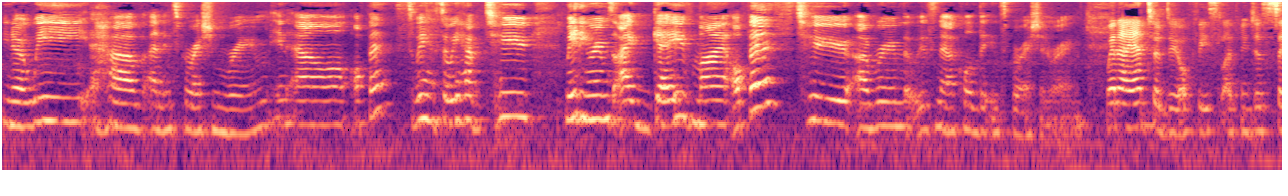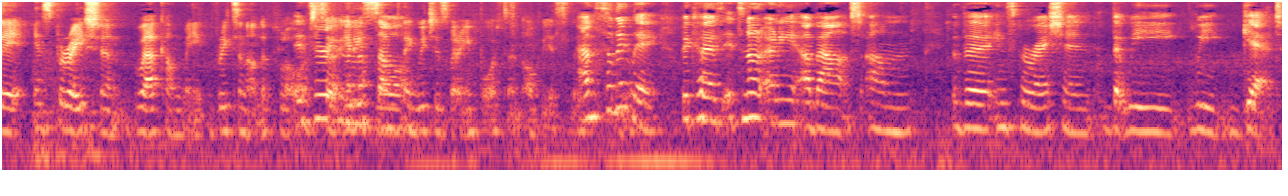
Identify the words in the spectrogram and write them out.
you know, we have an inspiration room in our office. We so we have two meeting rooms. I gave my office to a room that was now called the inspiration room. When I entered the office, let me just say, inspiration welcomed me written on the floor. It's so it is something which is very important, obviously. Absolutely, because it's not only about. Um, the inspiration that we we get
